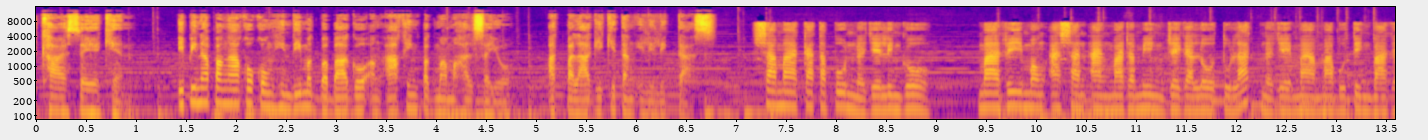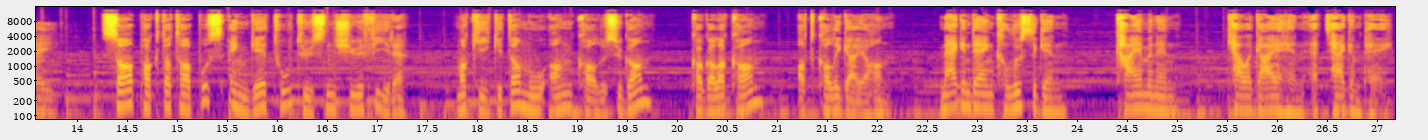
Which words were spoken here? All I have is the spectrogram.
ka sa akin. Ipinapangako kong hindi magbabago ang aking pagmamahal sa iyo at palagi kitang ililigtas. Sama katapun na linggo. Mari mong asan ang maraming regalo tulad na ma mabuting bagay. Sa pagtatapos enge 2024, makikita mo ang kalusugan, kagalakan at kaligayahan. Magandang kalusagan, kayamanan, kalagayahan at tagumpay.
